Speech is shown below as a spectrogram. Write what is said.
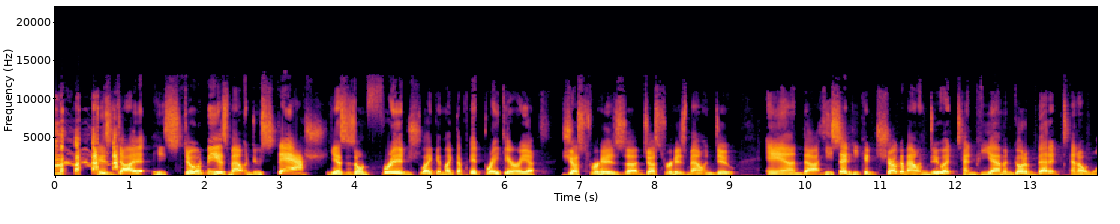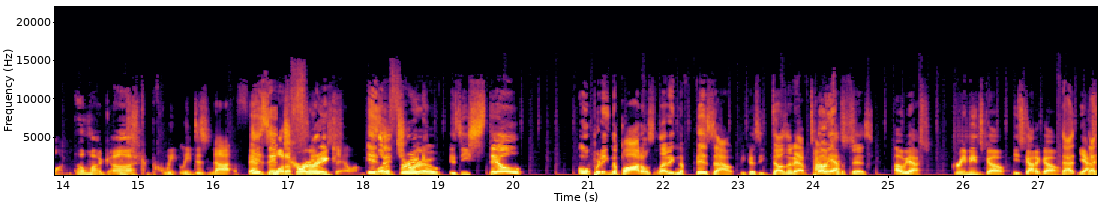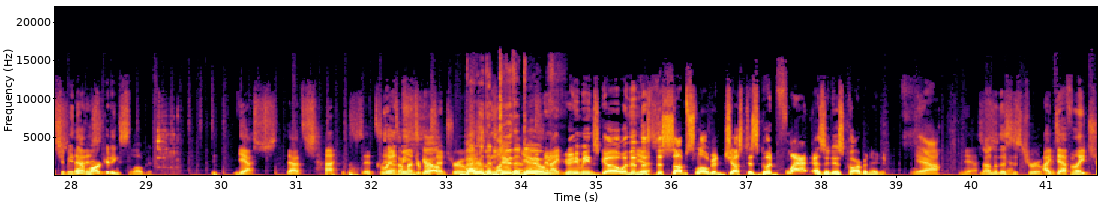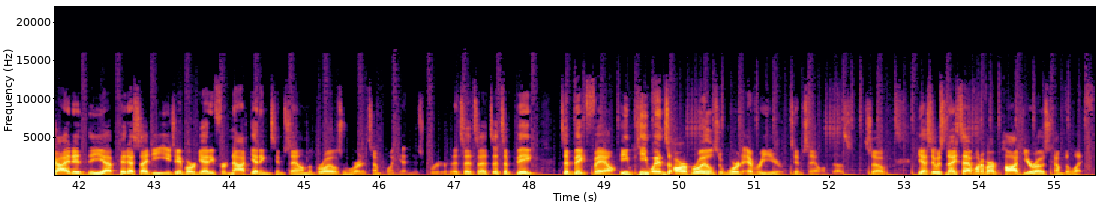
his diet. He showed me his Mountain Dew stash. He has his own fridge, like in like the pit break area, just for his uh, just for his Mountain Dew. And uh, he said he can chug a Mountain Dew at 10 p.m. and go to bed at 10:01. Oh, my It God. just completely does not affect. Is it What a true? freak. Salem. Is What it true? Is he still opening the bottles, letting the fizz out because he doesn't have time Oh, for the fizz? Oh yes, green means go. He's got to go. That yes, that should be their is- marketing slogan. Yes, that's it's it's, Green means 100 go. percent true. Better than like do the that. Yeah, do. and I- Green means go. And then Yes. the, the sub slogan, just as good flat as it is carbonated. Yeah, Yes, none of this yes. is true. I definitely chided the uh, Pitt SID EJ Borghetti for not getting Tim Salem the Broyles Award at some point yet in his career. It's it's it's, it's a big it's a big fail. He he wins our Broyles Award every year. Tim Salem does. So yes, it was nice to have one of our pod heroes come to life.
